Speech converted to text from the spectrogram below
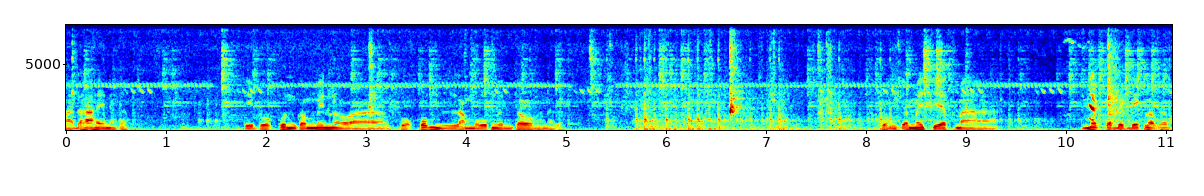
มาได้นะครับที่พวกคุณคอมเมนต์ว่าพวกผมละโมบเงินทองนะครับคงจะไม่เจ็บมาเมดกับเด็กๆเราครับ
